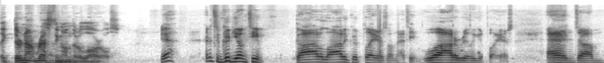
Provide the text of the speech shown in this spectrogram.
like they're not resting on their laurels. Yeah, and it's a good young team. Got a lot of good players on that team. A lot of really good players. And um,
